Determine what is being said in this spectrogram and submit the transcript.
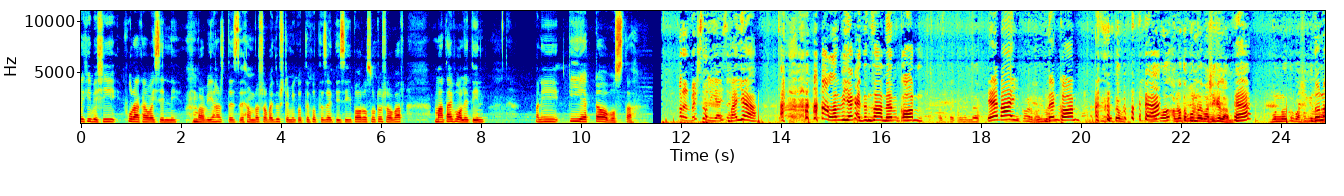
রেখি বেশি ফোড়া খাওয়াইছেননি? ভাবি হাসতেছে আমরা সবাই দুষ্টামি করতে করতে যাইতেছি। বড় ছোট সবার মাথায় পলিথিন। মানে কি একটা অবস্থা। পরের বেশ চলি আইছে। ভাইয়া আল্লাহর বিয়ে খাইতেন জানের কন। এ ভাই দেন কন। আমরা তো বন্যায় বাসি গেলাম। হ্যাঁ? বন্যায় তো বাসি গেলাম। দোনো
